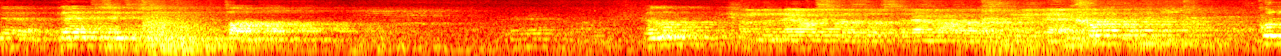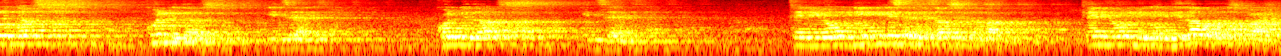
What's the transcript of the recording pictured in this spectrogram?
لا لا يحتاج تجديد طيب يلا الحمد لله والصلاة والسلام على رسول الله اخوان كل درس كل درس يتزاد كل درس يتزاد تاني يوم نيجي نسال في درس النهارده تاني يوم نيجي دي دوره اسبوعيه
